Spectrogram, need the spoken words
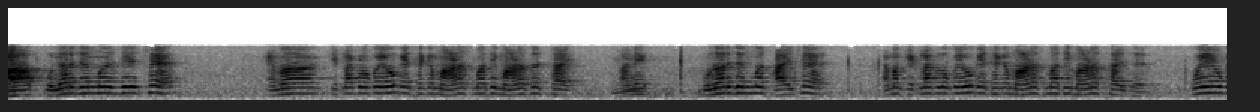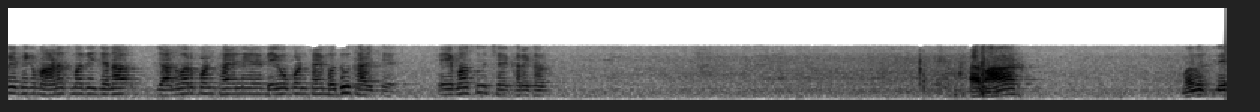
આ પુનર્જન્મ જે છે એમાં કેટલાક લોકો એવું કે છે કે માણસમાંથી માણસ જ થાય. અને પુનર્જન્મ થાય છે એમાં કેટલાક લોકો એવું કે છે કે માણસ માણસ થાય છે. કોઈ એવું કે છે કે માણસમાંથી જાનવર પણ થાય ને દેવ પણ થાય, બધું થાય છે. એમાં શું છે ખરેખર? આ માણસ મનુષ્ય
